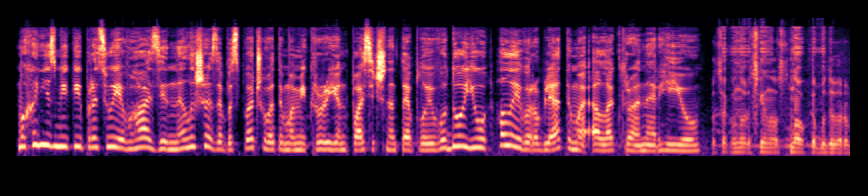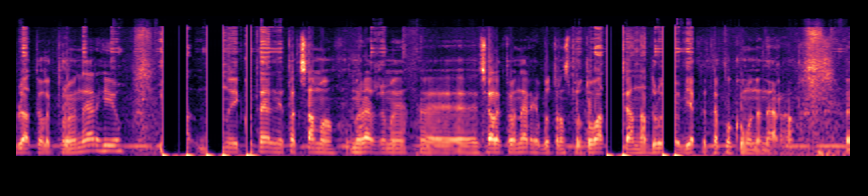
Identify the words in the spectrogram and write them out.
Механізм, який працює в газі, не лише забезпечуватиме мікрорайон Пасічна теплою водою, але й вироблятиме електроенергію. Ця конверсійна установка буде виробляти електроенергію. Даної котельні так само мережами е, ця електроенергія буде транспортуватися на другі об'єкти теплокомуненерго. Е,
